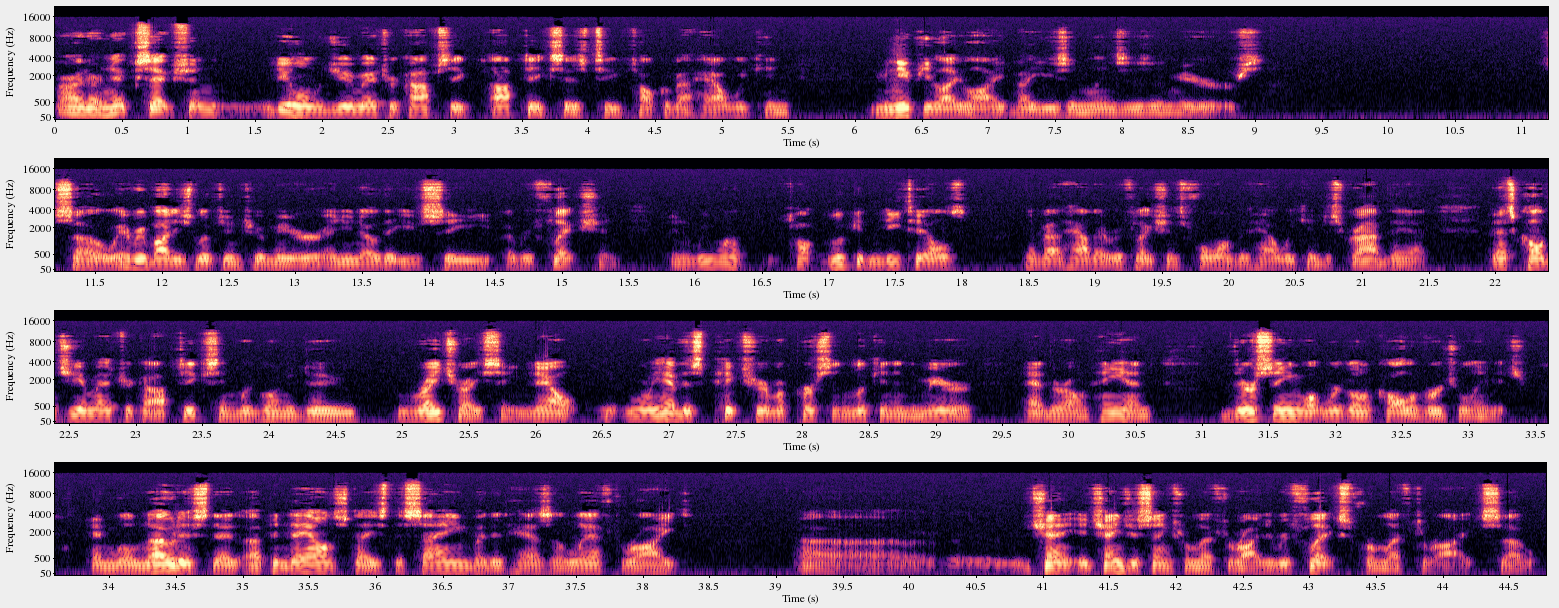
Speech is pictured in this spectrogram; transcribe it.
All right, our next section dealing with geometric optics is to talk about how we can manipulate light by using lenses and mirrors. So everybody's looked into a mirror and you know that you see a reflection. And we want to talk, look at in details about how that reflection is formed and how we can describe that. That's called geometric optics and we're going to do ray tracing. Now, when we have this picture of a person looking in the mirror at their own hand, they're seeing what we're going to call a virtual image. And we'll notice that up and down stays the same, but it has a left-right uh, change. It changes things from left to right. It reflects from left to right. So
